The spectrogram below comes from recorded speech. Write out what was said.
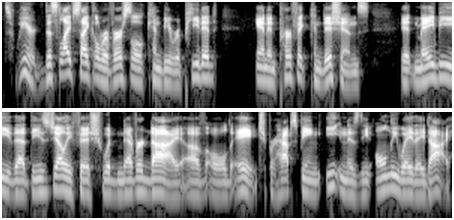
it's weird. This life cycle reversal can be repeated, and in perfect conditions, it may be that these jellyfish would never die of old age. Perhaps being eaten is the only way they die.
